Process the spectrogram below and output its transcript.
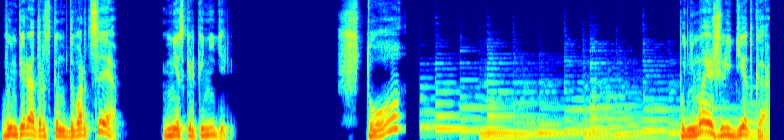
в императорском дворце несколько недель? Что? Понимаешь ли, детка,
